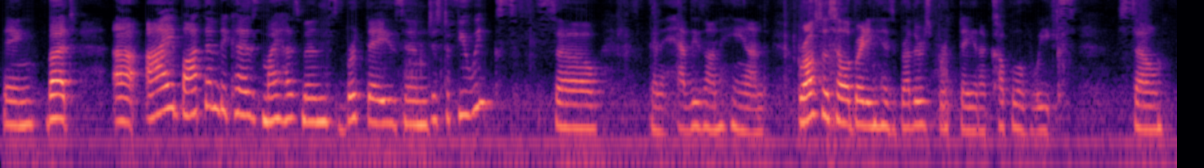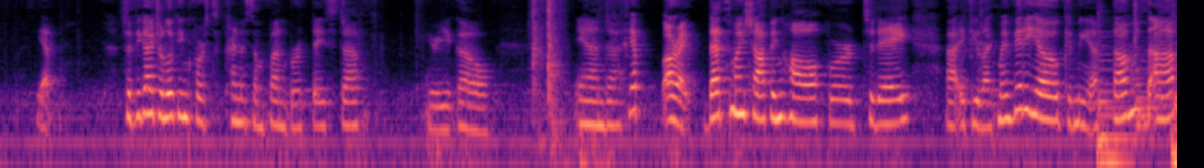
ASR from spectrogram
thing. But uh, I bought them because my husband's birthday's in just a few weeks. So I'm going to have these on hand. We're also celebrating his brother's birthday in a couple of weeks. So, yep. So if you guys are looking for kind of some fun birthday stuff, here you go. And uh, yep, all right, that's my shopping haul for today. Uh, if you like my video, give me a thumbs up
